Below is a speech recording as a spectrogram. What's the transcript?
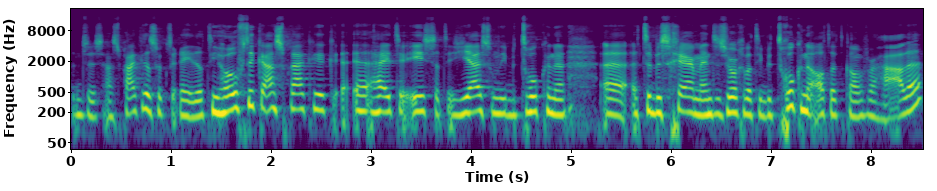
dus aansprakelijk. Dat is ook de reden dat die hoofdelijke aansprakelijkheid er is. Dat is juist om die betrokkenen uh, te beschermen en te zorgen dat die betrokkenen altijd kan verhalen.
